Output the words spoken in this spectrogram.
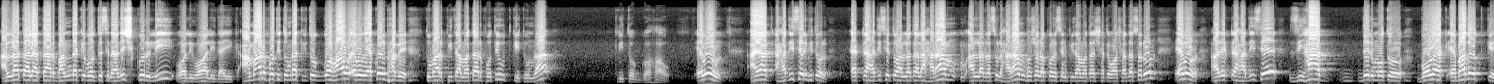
আল্লাহ তালা তার বান্দাকে বলতেছেন, আনিশকুর লি ওয়ালি ওয়ালি দায়িক আমার প্রতি তোমরা কৃতজ্ঞ হও এবং একইভাবে তোমার পিতা মাতার প্রতিও কি তোমরা কৃতজ্ঞ হও। এবং আয়াত, হাদিসের ভিতর একটা হাদিসে তো আল্লাহ তালা হারাম, আল্লাহ রাসূল হারাম ঘোষণা করেছেন, পিতামাতার সাথে অসাদাচরণ এবং আরেকটা হাদিসে জিহাদের মতো বড় এক এবাদতকে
